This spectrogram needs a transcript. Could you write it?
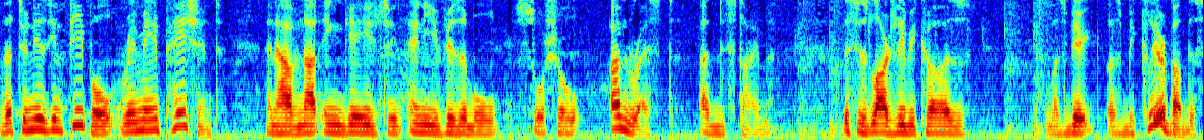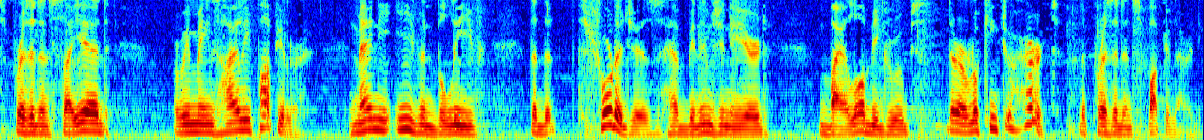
the Tunisian people remain patient and have not engaged in any visible social unrest at this time. This is largely because, let's be, let's be clear about this, President Saied remains highly popular. Many even believe that the shortages have been engineered by lobby groups that are looking to hurt the president's popularity.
